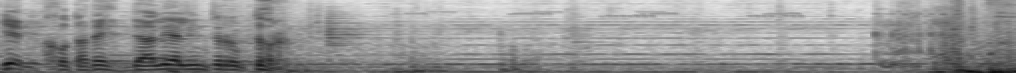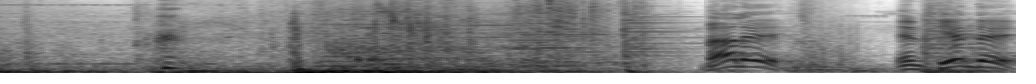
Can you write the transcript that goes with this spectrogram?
Bien, JD, dale al interruptor. Vale, enciende.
